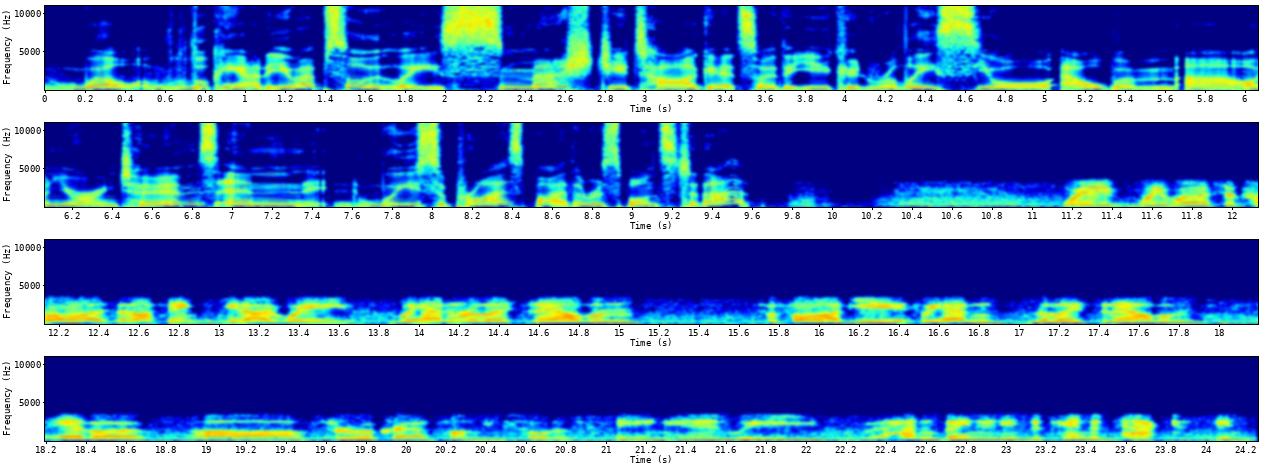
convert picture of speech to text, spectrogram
well, looking at it, you absolutely smashed your target so that you could release your album uh, on your own terms. And were you surprised by the response to that? we we were surprised, and I think you know we we hadn't released an album for five years. We hadn't released an album ever uh, through a crowdfunding sort of thing, and we hadn't been an independent act since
